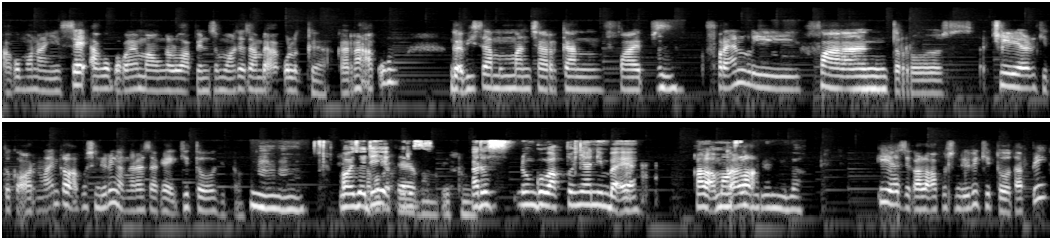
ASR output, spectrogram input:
aku mau nangis sih aku pokoknya mau ngeluapin semua sih sampai aku lega. Karena aku nggak bisa memancarkan vibes hmm. friendly fun terus cheer gitu ke orang lain. Kalau aku sendiri nggak ngerasa kayak gitu gitu. Hmm. oh jadi harus, harus nunggu waktunya nih mbak ya? Kalau mau kalau, gitu. Iya sih kalau aku sendiri gitu, tapi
